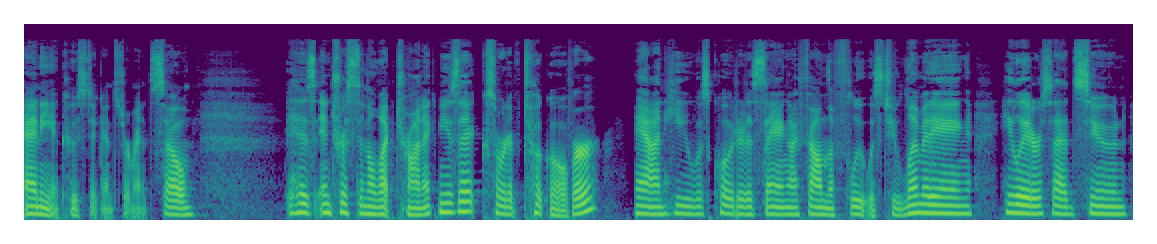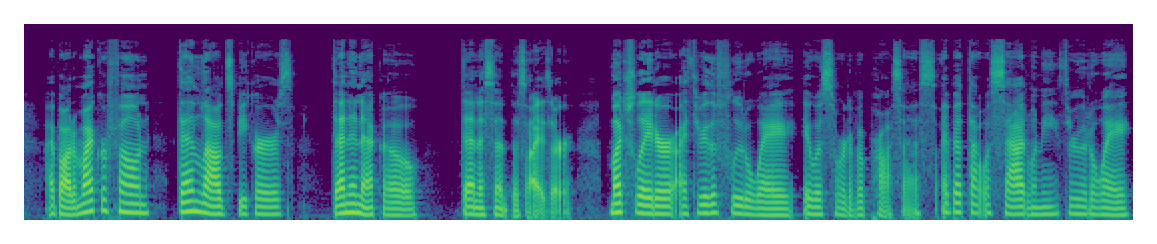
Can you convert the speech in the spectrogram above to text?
any acoustic instruments. So his interest in electronic music sort of took over. And he was quoted as saying, I found the flute was too limiting. He later said, Soon I bought a microphone, then loudspeakers, then an echo, then a synthesizer. Much later, I threw the flute away. It was sort of a process. I bet that was sad when he threw it away.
